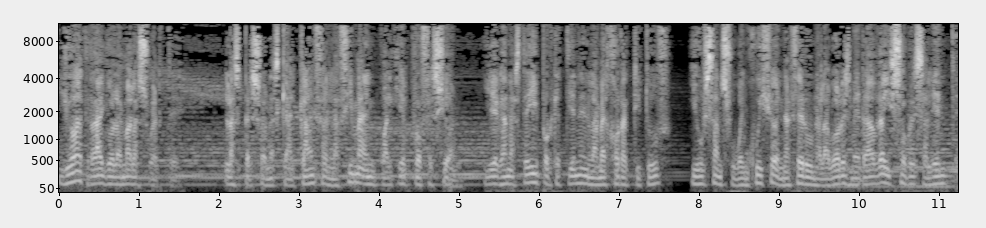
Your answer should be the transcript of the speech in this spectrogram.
Yo atraigo la mala suerte. Las personas que alcanzan la cima en cualquier profesión, llegan hasta ahí porque tienen la mejor actitud, y usan su buen juicio en hacer una labor esmerada y sobresaliente.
